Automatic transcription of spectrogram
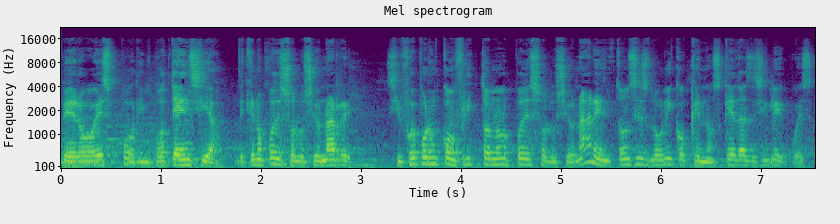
pero es por impotencia, de que no puedes solucionar. Si fue por un conflicto no lo puedes solucionar, entonces lo único que nos queda es decirle, pues,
